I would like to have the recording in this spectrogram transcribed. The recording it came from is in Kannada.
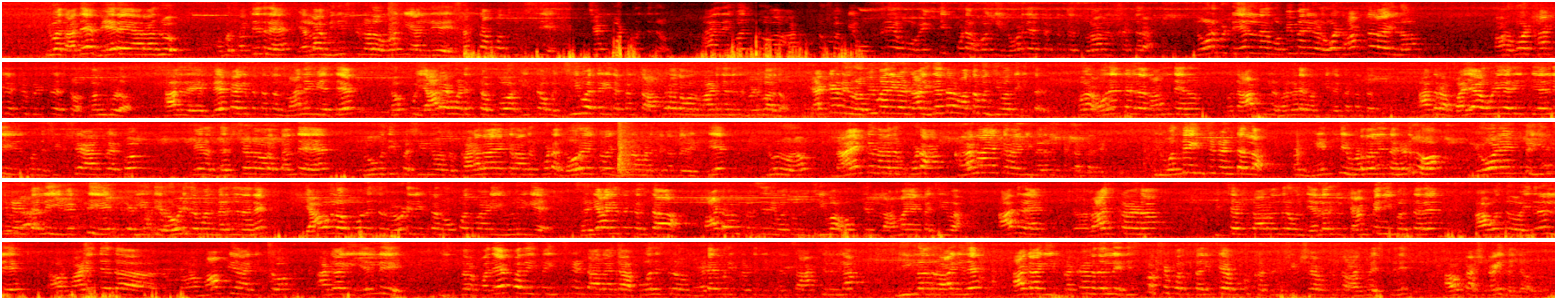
ಇವತ್ತು ಅದೇ ಬೇರೆ ಯಾರಾದರೂ ಒಬ್ರು ಸತ್ತಿದ್ರೆ ಎಲ್ಲ ಮಿನಿಸ್ಟ್ರುಗಳು ಹೋಗಿ ಅಲ್ಲಿ ಸಂತಾಪ ಸೂಚಿಸಿ ಚೆಕ್ ಕೊಟ್ಬಿಡ್ತಿದ್ರು ಆದ್ರೆ ಇವತ್ತು ಆ ಕುಟುಂಬಕ್ಕೆ ಒಬ್ಬರೇ ಒಬ್ಬ ವ್ಯಕ್ತಿ ಕೂಡ ಹೋಗಿ ನೋಡದೆ ಇರ್ತಕ್ಕಂಥ ದುರಾದೃಷ್ಟಕರ. ನೋಡ್ಬಿಟ್ಟು ಎಲ್ಲಿ ನಮ್ಮ ಅಭಿಮಾನಿಗಳು ಓಟ್ ಹಾಕ್ತಾರಾ ಇಲ್ಲೋ? ಅವ್ರು ಓಟ್ ಹಾಕಿ ಎಷ್ಟು ಬಿಟ್ಟರೆ ಎಷ್ಟು ಸ್ಲಮ್ಗಳು. ಆದರೆ ಬೇಕಾಗಿರ್ತಕ್ಕಂಥ ಮಾನವೀಯತೆ, ತಪ್ಪು ಯಾರೇ ಮಾಡಿದ ತಪ್ಪು ಇಂಥ ಜೀವ ತೆಗಿತಕ್ಕಂಥ ಅಪರಾಧವನ್ನು ಬಿಡಬಾರ್ದು ಯಾಕಂದ್ರೆ ಇವ್ರ ಅಭಿಮಾನಿಗಳು ನಾಳೆ ಇದೇ ಥರ ಮತ್ತೊಬ್ಬನ ಜೀವ ತೆಗಿತಾರೆ ಅವನೇ ತೆಗೆದ ನಮ್ದೇನು ಒಂದು ತಿಂಗಳು ಹೊರಗಡೆ ಬರ್ತೀವಿ ಅಂತಕ್ಕಂಥದ್ದು. ಆ ಥರ ಭಯ ಉಳಿಯೋ ರೀತಿಯಲ್ಲಿ ಒಂದು ಶಿಕ್ಷೆ ಆಗಬೇಕು. ಏನು ದರ್ಶನ್ ಅವರ ತಂದೆ ತೂಗುದೀಪ ಶ್ರೀನಿವಾಸ ಖಳನಾಯಕನಾದರೂ ಕೂಡ ಗೌರವಯುತವಾಗಿ ಜೀವನ ಮಾಡ್ತಕ್ಕಂಥ ವ್ಯಕ್ತಿ. ಇವನು ನಾಯಕನಾದರೂ ಕೂಡ ಖಳನಾಯಕನಾಗಿ ಬೆರೆದಿರ್ತಕ್ಕಂಥ ವ್ಯಕ್ತಿ. ಇದು ಒಂದೇ ಇನ್ಸಿಡೆಂಟ್ ಅಲ್ಲ. ಹೆಂಡತಿ ಹೊಡೆದಲ್ಲಿಂದ ಹಿಡಿದು ಏಳೆಂಟು ಇನ್ಸಿಡೆಂಟ್ ಅಲ್ಲಿ ಈ ವ್ಯಕ್ತಿ ಈ ರೀತಿ ರೌಡಿಸಮ್ ಮೆರೆದಿದ್ದಾನೆ. ಯಾವಾಗಲೂ ಪೊಲೀಸರು ರೌಡಿ ಲಿಸ್ಟ್ ಅನ್ನು ಓಪನ್ ಮಾಡಿ ಇವರಿಗೆ ಸರಿಯಾಗಿರ್ತಕ್ಕಂಥ ಪಾಠವನ್ನು ಕಲಿಸಿದ್ರೆ ಇವತ್ತೊಂದು ಜೀವ ಹೋಗ್ತಿರಲಿಲ್ಲ, ಅಮಾಯಕ ಜೀವ. ಆದರೆ ರಾಜಕಾರಣ, ಪಿಕ್ಚರ್ ಸ್ಟಾರ್ ಅಂದ್ರೆ ಒಂದು ಎಲ್ಲರಿಗೂ ಕ್ಯಾಂಪೇನಿಗೆ ಬರ್ತಾರೆ. ಆ ಒಂದು ಇದರಲ್ಲಿ ಅವ್ರು ಮಾಡಿದ್ದ ಮಾಫಿಯಾ ಆಗಿತ್ತು. ಹಾಗಾಗಿ ಎಲ್ಲಿ ಈ ಥರ ಪದೇ ಪದೇ ಇಂಥ ಇನ್ಸಿಡೆಂಟ್ ಆದಾಗ ಪೊಲೀಸರು ಒಂದು ಹೆಡೆಗುರಿ ಕಟ್ಟಿದ ಕೆಲಸ ಆಗ್ತಿರಲಿಲ್ಲ. ಈಗಲಾದರೂ ಆಗಿದೆ. ಹಾಗಾಗಿ ಈ ಪ್ರಕರಣದಲ್ಲಿ ನಿಷ್ಪಕ್ಷಪಾತ ತನಿಖೆ ಆಗಬೇಕು, ಕಠಿಣ ಶಿಕ್ಷೆ ಆಗಬೇಕು ಅಂತ ಆಗ್ರಹಿಸ್ತೀನಿ. ಅವಕಾಶಕ್ಕಾಗಿ ಧನ್ಯವಾದಗಳು.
